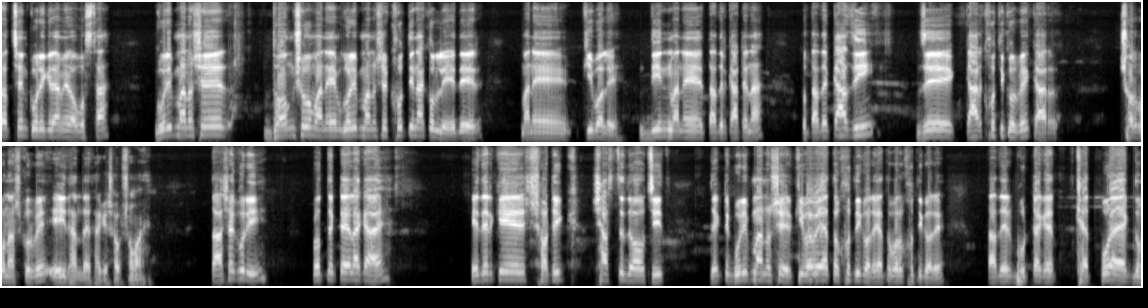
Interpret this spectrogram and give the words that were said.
পাচ্ছেন কুড়িগ্রামের অবস্থা। গরিব মানুষের ধ্বংস মানে গরিব মানুষের ক্ষতি না করলে এদের মানে কি বলে, দিন মানে তাদের কাটে না। তো তাদের কাজই যে কার ক্ষতি করবে, কার সর্বনাশ করবে, এই ধান্দায় থাকে সব সময় তো আশা করি প্রত্যেকটা এলাকায় এদেরকে সঠিক শাস্তি দেওয়া উচিত যে একটা গরিব মানুষের কীভাবে এত ক্ষতি করে, এত বড় ক্ষতি করে, তাদের ভুট্টা ক্ষেত পুরা একদম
